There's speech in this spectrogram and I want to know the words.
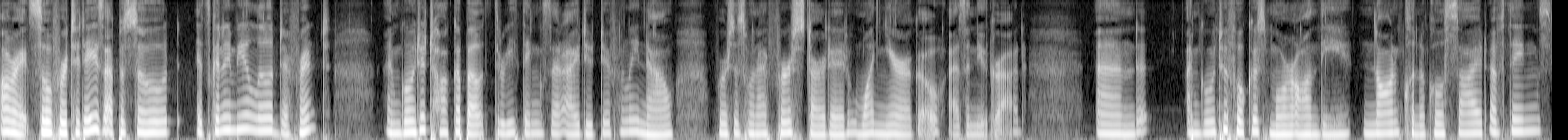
All right, so for today's episode, it's going to be a little different. I'm going to talk about three things that I do differently now versus when I first started one year ago as a new grad. And I'm going to focus more on the non clinical side of things.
